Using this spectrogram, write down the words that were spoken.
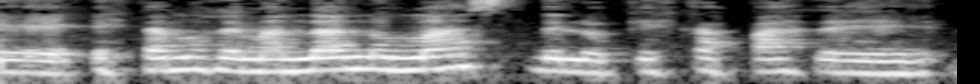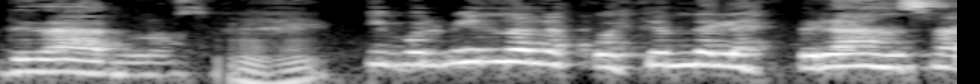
eh, estamos demandando más de lo que es capaz de, darnos. Y volviendo a la cuestión de la esperanza,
